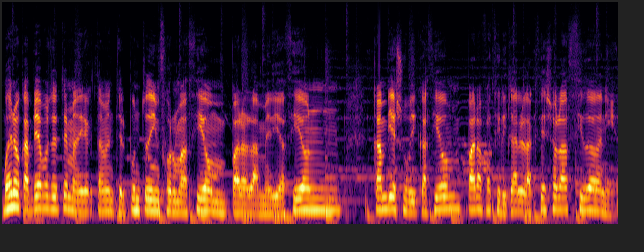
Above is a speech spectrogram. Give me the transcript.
Bueno, cambiamos de tema directamente. El punto de información para la mediación cambia su ubicación para facilitar el acceso a la ciudadanía.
